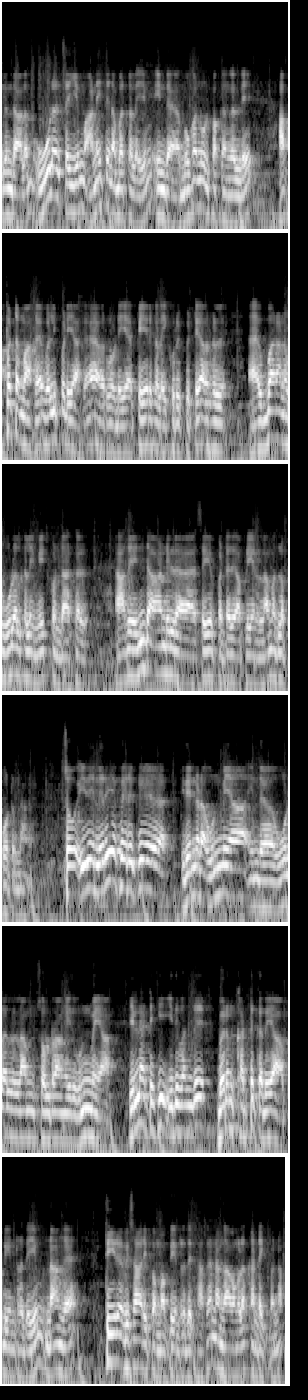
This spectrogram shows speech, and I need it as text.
இருந்தாலும் ஊழல் செய்யும் அனைத்து நபர்களையும் இந்த முகநூல் பக்கங்களிலே அப்பட்டமாக வெளிப்படையாக அவர்களுடைய பெயர்களை குறிப்பிட்டு அவர்கள் இவ்வாறான ஊழல்களை மேற்கொண்டார்கள். அது எந்த ஆண்டில் செய்யப்பட்டது அப்படின்னு எல்லாம் அதில் போட்டிருந்தாங்க. ஸோ இது நிறைய பேருக்கு இது என்னடா உண்மையா? இந்த ஊழல் எல்லாம் சொல்கிறாங்க இது உண்மையா? இல்லாட்டிக்கு இது வந்து வெறும் கட்டுக்கதையா அப்படின்றதையும் நாங்கள் தீர விசாரிப்போம் அப்படின்றதுக்காக நாங்கள் அவங்கள கண்டக்ட் பண்ணோம்.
